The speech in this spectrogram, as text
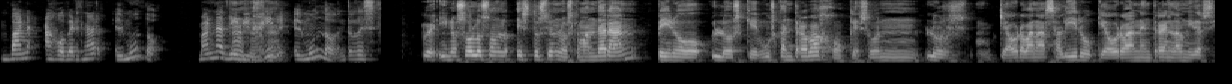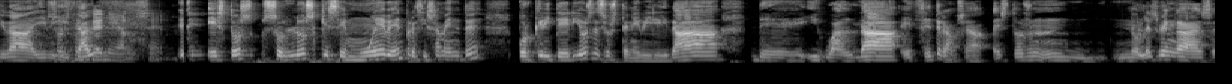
van a gobernar el mundo, van a dirigir el mundo. Entonces, y no solo son estos son los que mandarán, pero los que buscan trabajo, que son los que ahora van a salir o que ahora van a entrar en la universidad y, tal, eh, estos son los que se mueven precisamente por criterios de sostenibilidad, de igualdad, etcétera. O sea, estos no les vengas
